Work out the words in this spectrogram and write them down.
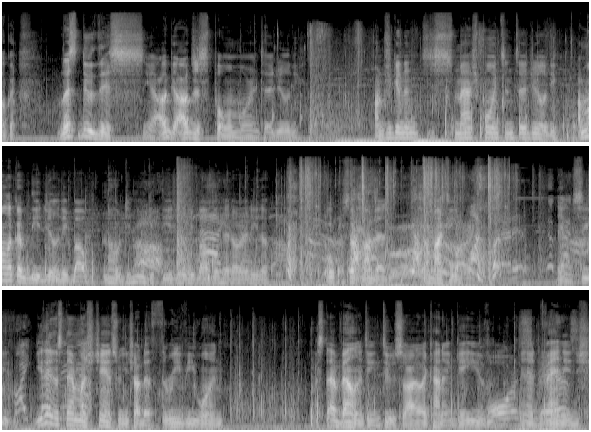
Okay. Let's do this. Yeah, I'll, I'll just put one more into agility. I'm just gonna smash points into agility. I'm gonna look up the agility bobble. No, didn't you get the agility bobble hit already though? Oh, sorry, my bad. On my team. Dang, see, you didn't stand much chance when you tried to 3v1. I stabbed Valentine too, so I like kind of gave an advantage.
